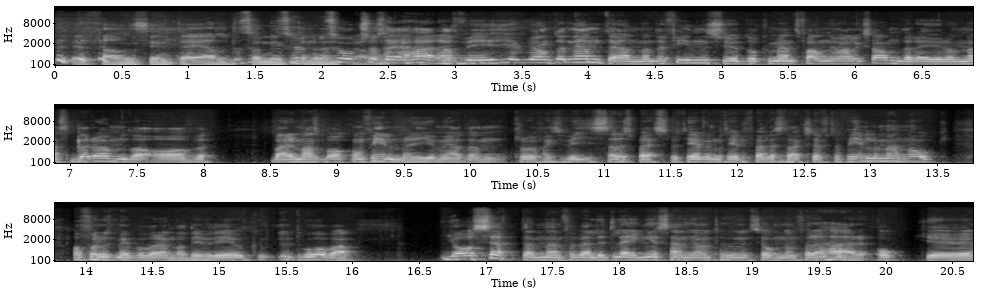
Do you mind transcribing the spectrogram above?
Det fanns inte eld på Jag ska 1900 också säga här att vi, vi har inte nämnt det än, men det finns ju dokument Fanny och Alexander är ju den mest berömda av Bergmans bakom-filmer i och med att den, tror jag faktiskt visades på SVT vid något tillfälle strax efter filmen och har funnits med på varenda DVD-utgåva. Jag har sett den, men för väldigt länge sedan. Jag har inte hunnit se om den för det här. Och eh,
